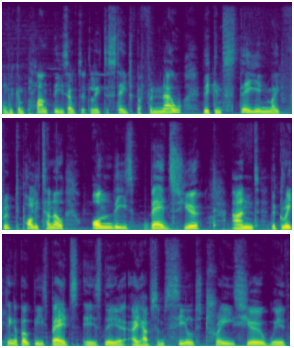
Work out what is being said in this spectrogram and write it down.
And we can plant these out at a later stage. But for now, they can stay in my fruit polytunnel on these beds here and the great thing about these beds is they I have some sealed trays here with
